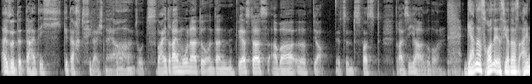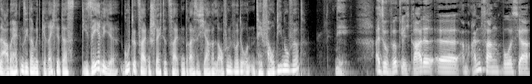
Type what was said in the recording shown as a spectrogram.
Also da, da hatte ich gedacht, vielleicht, naja, so zwei, drei Monate und dann wär's das. Aber äh, ja, jetzt sind es fast 30 Jahre geworden. Gerners Rolle ist ja das eine, aber hätten Sie damit gerechnet, dass die Serie Gute Zeiten, schlechte Zeiten 30 Jahre laufen würde und ein TV-Dino wird? Nee, also wirklich, gerade äh, am Anfang, wo es ja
